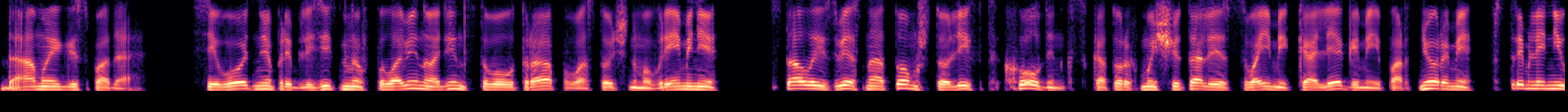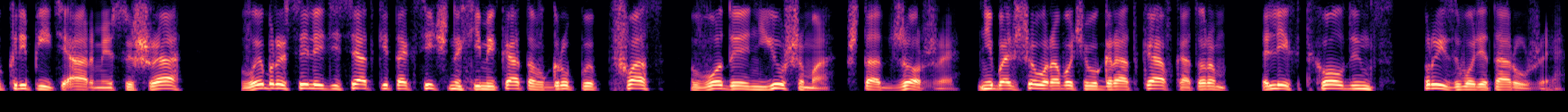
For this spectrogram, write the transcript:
Дамы и господа, сегодня, приблизительно в половину одиннадцатого утра по восточному времени, стало известно о том, что Лихт Холдингс, которых мы считали своими коллегами и партнерами в стремлении укрепить армию США, выбросили десятки токсичных химикатов группы ПФАС в воды Ньюшема, штат Джорджия, небольшого рабочего городка, в котором Лихт Холдингс производит оружие.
